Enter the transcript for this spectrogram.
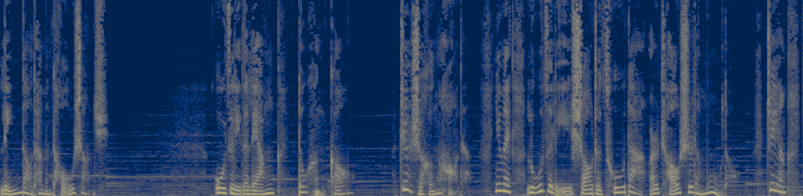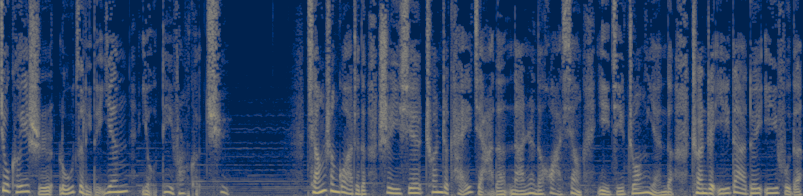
淋到他们头上去。屋子里的梁都很高，这是很好的，因为炉子里烧着粗大而潮湿的木头，这样就可以使炉子里的烟有地方可去。墙上挂着的是一些穿着铠甲的男人的画像，以及庄严的穿着一大堆衣服的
